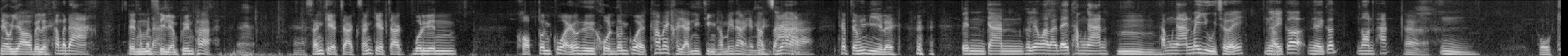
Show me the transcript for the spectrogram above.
แนวยาวไปเลย ธรรมดา เป็นธรรมดา สี่เหลี่ยมพื้นผ้า อ่าอ่า สังเกตจากสังเกตจากบริเวณขอบต้นกล้วยก็คือโคนต้นกล้วย ถ้าไม่ขยันจริงๆทำไม่ได้เห็นไหครัมบสะหญ้าอาดแทบจะไม่มีเลย เป็นการเขาเรียกว่าอะไรได้ทำงานอืมทำงานไม่อยู่เฉย เหนื่อยก็เหนื่อยก็นอนพักอ่าอืมโอเค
